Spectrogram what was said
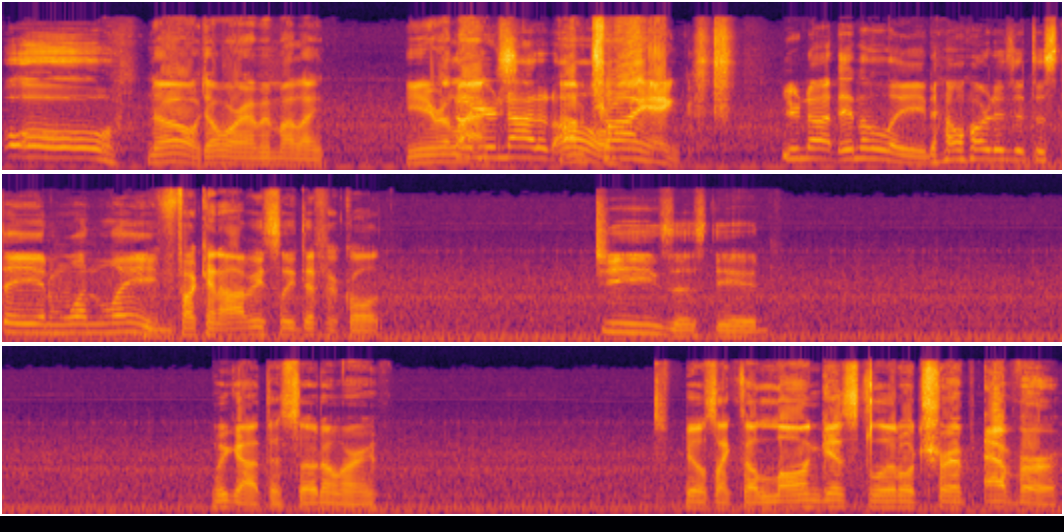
Oh! No, don't worry. I'm in my lane. You need to relax. you're not at all. I'm trying. You're not in a lane. How hard is it to stay in one lane? Fucking obviously difficult. Jesus, dude. We got this, so don't worry. This feels like the longest little trip ever.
